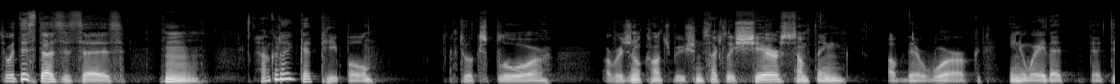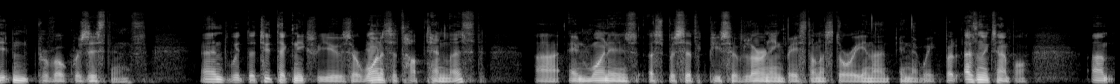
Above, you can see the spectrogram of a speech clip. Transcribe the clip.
So what this does is says, hmm, how could I get people to explore original contributions, actually share something of their work in a way that, that didn't provoke resistance? And with the two techniques we use are one is a top 10 list, uh, and one is a specific piece of learning based on a story in that, in that week. But as an example, um,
